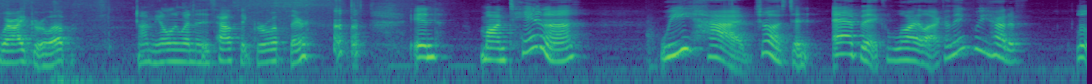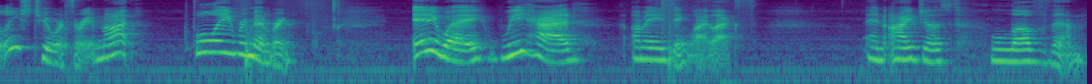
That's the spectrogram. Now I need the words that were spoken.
where I grew up, I'm the only one in this house that grew up there. in Montana, we had just an epic lilac. I think we had a, at least two or three. I'm not fully remembering. Anyway, we had amazing lilacs. And I just love them.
